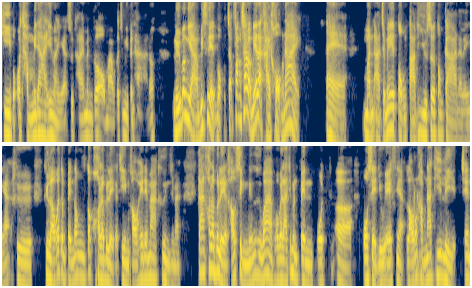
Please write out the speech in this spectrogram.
ทีบอกว่าทำไม่ได้ขึ้นมาเงี้ยสุดท้ายมันก็ออกมามันก็จะมีปัญหาเนาะหรือบางอย่าง business บอกจะฟังก์ชันแบบนี้แหละขายของได้ แต่มันอาจจะไม่ตรงตามที่ user ต้องการอะไรเงี้ย คือ คือเราก็จำเป็นต้องต้อง collaborate กับทีมเขาให้ได้มากขึ้นใช่ไหมการ collaborate กับเขาสิ่งหนึ่งก็คือว่าพอเวลาที่มันเป็นโปรเอ่อโปรเซส UX เนี่ยเราต้องทำหน้าที่ lead เช่น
